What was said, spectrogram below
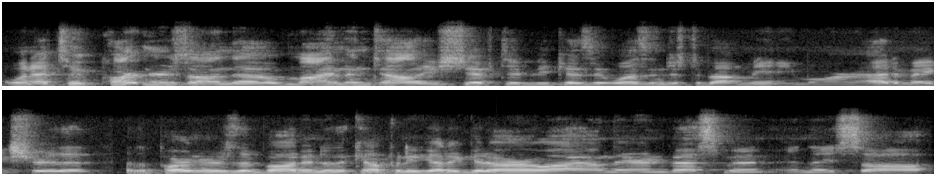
when I took partners on, though, my mentality shifted because it wasn't just about me anymore. I had to make sure that the partners that bought into the company got a good ROI on their investment and they saw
